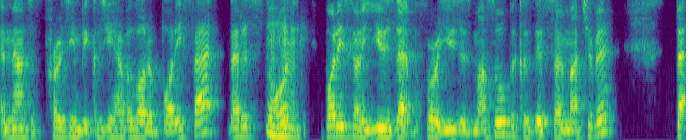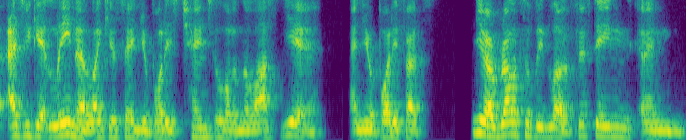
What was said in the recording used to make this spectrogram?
amount of protein because you have a lot of body fat that is stored. Mm-hmm. body's going to use that before it uses muscle because there's so much of it. But as you get leaner like you're saying your body's changed a lot in the last year and your body fat's you know relatively low 15 and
